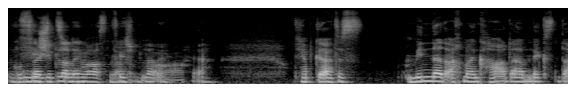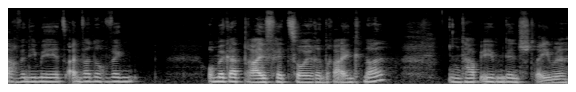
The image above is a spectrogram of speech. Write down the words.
runtergezogen. Fischplatte war's, ne? Fischplatte, Boah. ja. Und ich habe gedacht, das mindert auch mein Kater am nächsten Tag, wenn ich mir jetzt einfach noch wegen Omega-3-Fettsäuren reinknall. Und habe eben den Stremel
